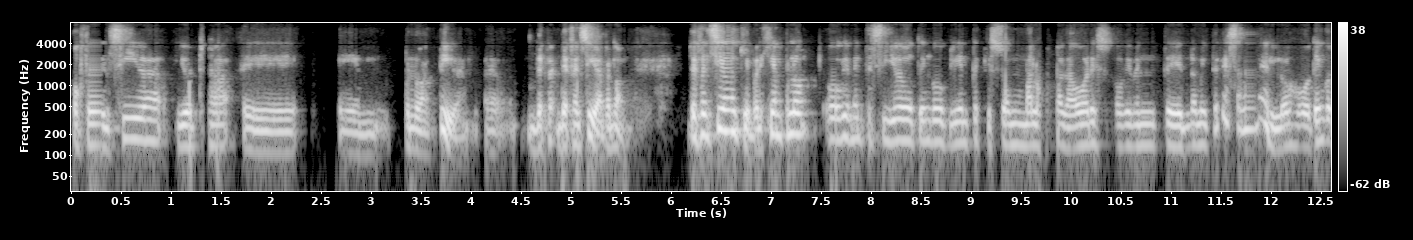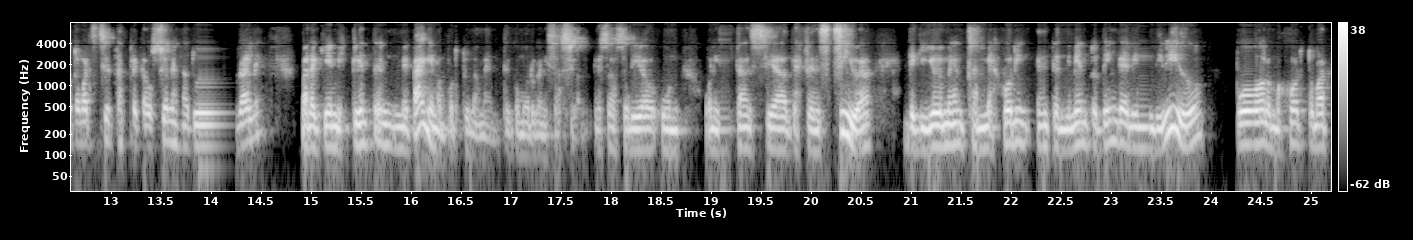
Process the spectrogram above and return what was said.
ofensiva y otra eh, Em, proactiva, eh, defensiva, perdón. Defensiva en que, por ejemplo, obviamente si yo tengo clientes que son malos pagadores, obviamente no me interesa tenerlos o tengo que tomar ciertas precauciones naturales para que mis clientes me paguen oportunamente como organización. Esa sería una instancia defensiva de que yo mientras mejor entendimiento tenga el individuo, puedo a lo mejor tomar,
